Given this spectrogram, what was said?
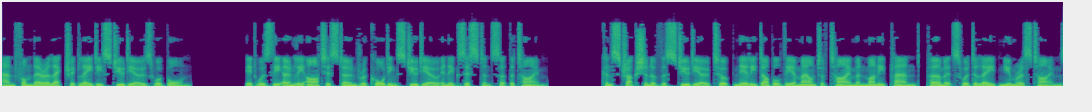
and from their Electric Lady studios were born. It was the only artist-owned recording studio in existence at the time. Construction of the studio took nearly double the amount of time and money planned, permits were delayed numerous times,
